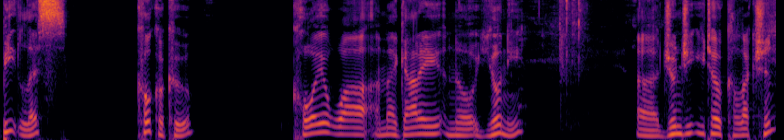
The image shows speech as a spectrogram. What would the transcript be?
Beatless, Kokkoku, Koi wa Amagari no Yoni, uh, Junji Ito Collection,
